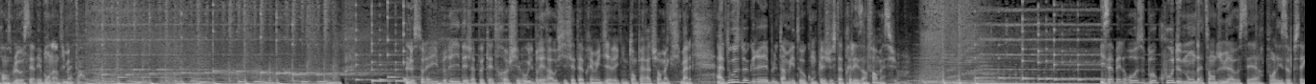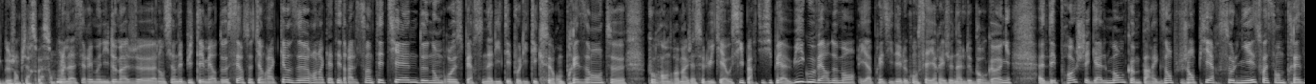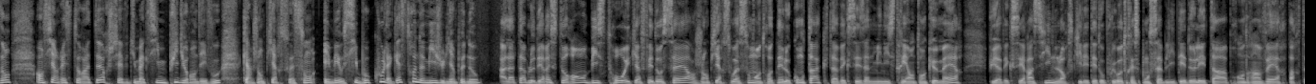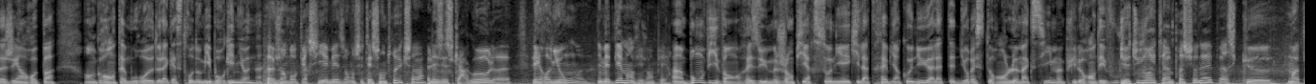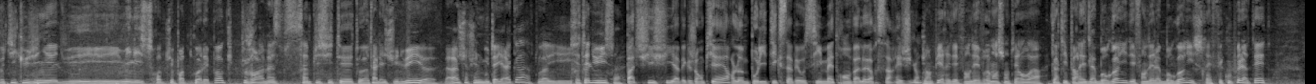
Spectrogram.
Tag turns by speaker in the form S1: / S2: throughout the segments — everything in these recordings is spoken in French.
S1: France Bleu au Cerf et bon lundi matin. Le soleil brille déjà peut-être chez vous. Il brillera aussi cet après-midi avec une température maximale à 12 degrés. Bulletin météo complet juste après les informations. Isabelle Rose, beaucoup de monde attendu à Auxerre pour les obsèques de Jean-Pierre Soisson.
S2: La cérémonie d'hommage à l'ancien député maire d'Auxerre se tiendra à 15h en la cathédrale Saint-Étienne. De nombreuses personnalités politiques seront présentes euh, pour rendre hommage à celui qui a aussi participé à huit gouvernements et a présidé le conseil régional de Bourgogne. Des proches également, comme par exemple Jean-Pierre Saulnier, 73 ans, ancien restaurateur, chef du Maxime puis du Rendez-vous, car Jean-Pierre Soisson aimait aussi beaucoup la gastronomie, Julien Penaud.
S3: À la table des restaurants, bistrots et cafés d'Auxerre, Jean-Pierre Soisson entretenait le contact avec ses administrés en tant que maire, puis avec ses racines lorsqu'il était aux plus hautes responsabilités de l'État, prendre un verre, partager un repas, en grand amoureux de la gastronomie bourguignonne.
S4: Euh, jambon persillé maison, c'était son truc ça. Les escargots, les rognons, euh, il aimait bien manger Jean-Pierre.
S3: Un bon vivant, résume Jean-Pierre Saunier, qu'il a très bien connu à la tête du restaurant Le Maxime, puis le Rendez-vous.
S4: J'ai toujours été impressionné parce que moi, petit cuisinier, lui, ministre, je sais pas de quoi à l'époque, toujours la même simplicité. Tu t'allais chez lui, euh, bah, va chercher une bouteille à la carte. Tu vois, c'était lui, ça.
S3: Pas de chichi avec Jean-Pierre. L'homme politique savait aussi mettre en valeur sa région.
S4: Jean-Pierre, il défendait vraiment son terroir. Quand il parlait de la Bourgogne, il défendait la Bourgogne. Il serait fait couper la tête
